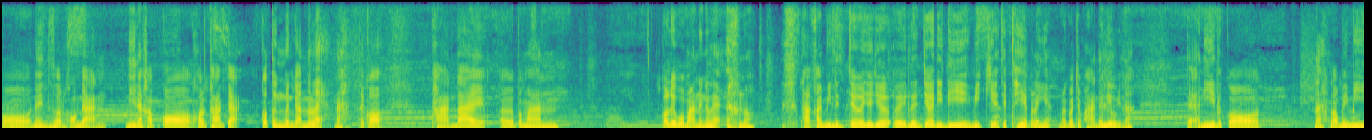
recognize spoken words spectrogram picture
ก็ในส่วนของด่านนี้นะครับ ก็ค่อนข้างจะก็ตึงเหมือนกันนั่นแหละนะ แต่ก็ผ่านได้เออประมาณ ก็เร็วประมาณนึงนั่นแหละเนาะถ้าใครมีเลนเจอร์เยอะๆเอยเลนเจอร์ดีๆ มีเกียร์เทพๆอะไรเงี้ยมันก็จะผ่านได้เร็วอยู่นะ แต่อันนี้แล้วก็นะเราไม่มี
